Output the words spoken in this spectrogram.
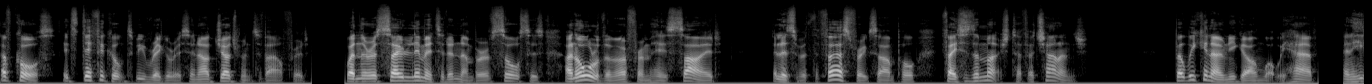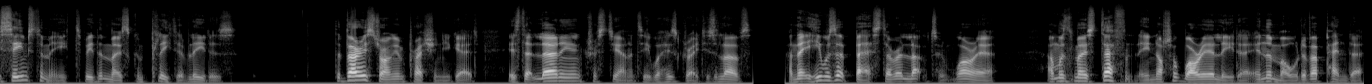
Of course, it's difficult to be rigorous in our judgments of Alfred when there is so limited a number of sources, and all of them are from his side. Elizabeth I, for example, faces a much tougher challenge. But we can only go on what we have, and he seems to me to be the most complete of leaders. The very strong impression you get is that learning and Christianity were his greatest loves, and that he was at best a reluctant warrior, and was most definitely not a warrior leader in the mould of a Penda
